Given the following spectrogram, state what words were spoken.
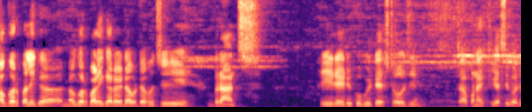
নগরপালিকা নগরপালিকার এটা গোটে হচ্ছে ব্রাঞ্চ ফ্রিরে এটি কোভিড টেস্ট হচ্ছে তো আপনার এটি আসি করে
